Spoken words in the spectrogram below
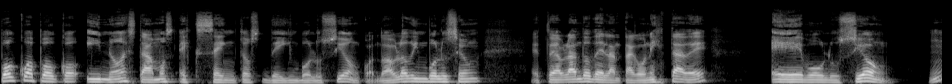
poco a poco y no estamos exentos de involución. Cuando hablo de involución, estoy hablando del antagonista de evolución. ¿Mm?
